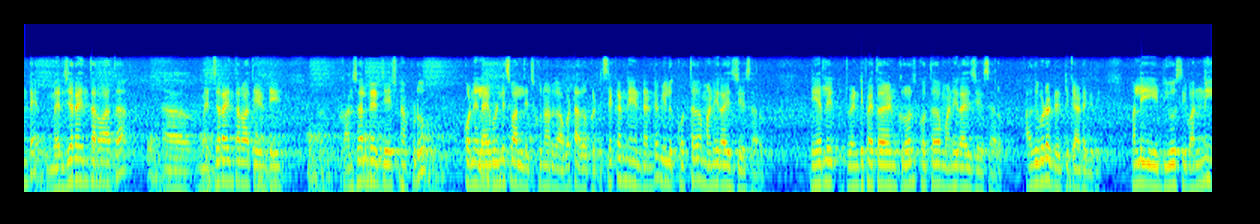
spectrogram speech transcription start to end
ఎందుకంటే మెర్జర్ అయిన తర్వాత మెర్జర్ అయిన తర్వాత ఏంటి? కన్సాలిడేట్ చేసినప్పుడు కొన్ని లైబిలిటీస్ వాళ్ళు తెచ్చుకున్నారు కాబట్టి అదొకటి. సెకండ్ ఏంటంటే వీళ్ళు కొత్తగా మనీ రైజ్ చేశారు. Nearly twenty five thousand crores కొత్తగా మనీ రైజ్ చేశారు. అది కూడా డెట్ కేటగిరీ మళ్ళీ ఈ డ్యూస్ ఇవన్నీ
